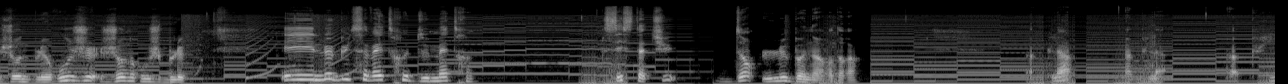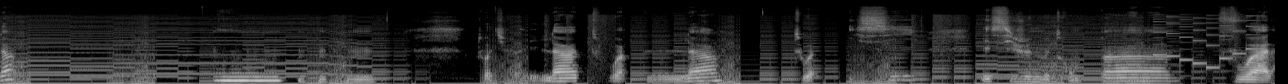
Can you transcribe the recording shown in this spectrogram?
Jaune, bleu, rouge, jaune, rouge, bleu. Et le but, ça va être de mettre ces statues dans le bon ordre. Hop là, hop là, hop là. Toi, tu vas aller là, toi là, toi ici. Et si je ne me trompe pas... Voilà.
